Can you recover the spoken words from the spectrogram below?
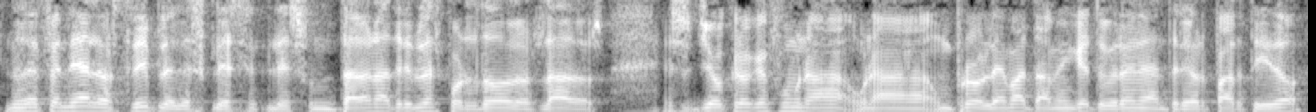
No defendían los triples, les, les, untaron a triples por todos los lados. Eso yo creo que fue una, una, un problema también que tuvieron en el anterior partido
